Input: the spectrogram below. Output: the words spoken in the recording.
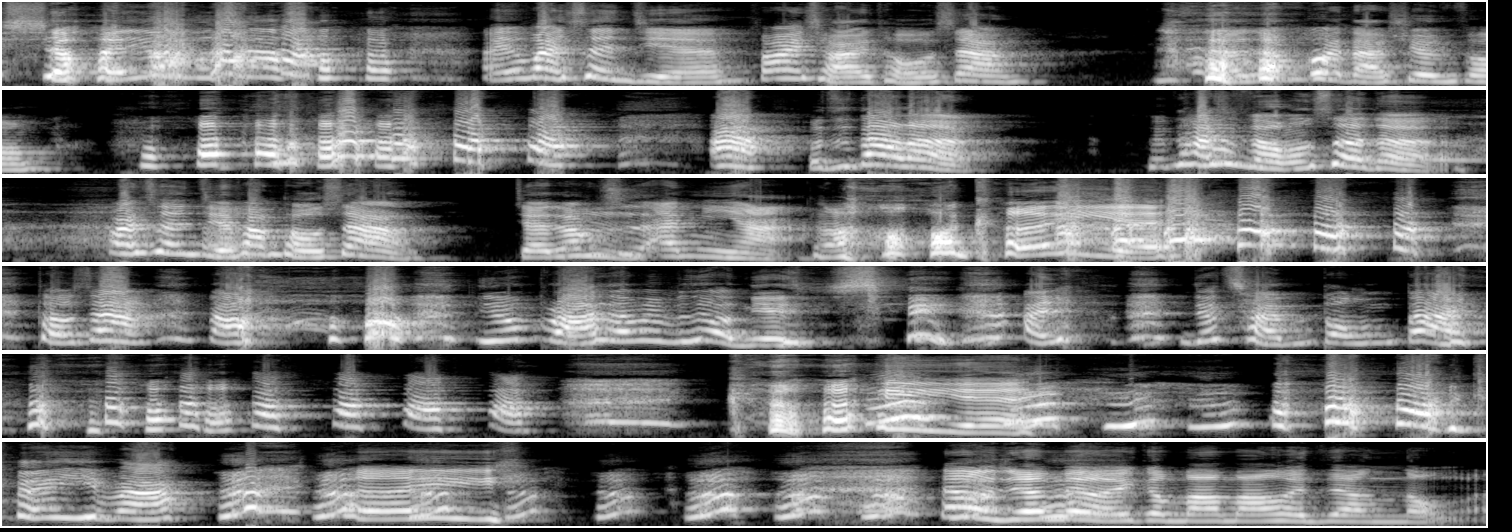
小孩用不到。还有万圣节放在小孩头上，假装快打旋风。啊，我知道了，它是粉红色的。万圣节放头上，假装是安妮啊。哦、嗯，可以耶。你们本来上面不是有粘性？哎呀，你就缠绷带。可以耶。可以吗？可以，但我觉得没有一个妈妈会这样弄啊！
